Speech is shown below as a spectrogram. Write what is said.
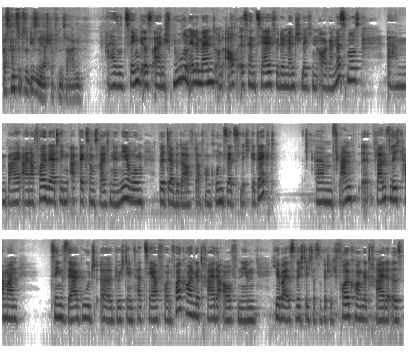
Was kannst du zu diesen Nährstoffen sagen? Also Zink ist ein Spurenelement und auch essentiell für den menschlichen Organismus. Ähm, bei einer vollwertigen, abwechslungsreichen Ernährung wird der Bedarf davon grundsätzlich gedeckt. Ähm, pflanz äh, pflanzlich kann man Zink sehr gut äh, durch den Verzehr von Vollkorngetreide aufnehmen. Hierbei ist wichtig, dass es wirklich Vollkorngetreide ist,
